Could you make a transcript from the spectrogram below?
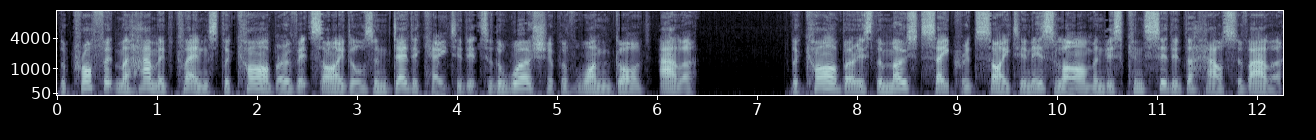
The Prophet Muhammad cleansed the Kaaba of its idols and dedicated it to the worship of one God, Allah. The Kaaba is the most sacred site in Islam and is considered the house of Allah.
